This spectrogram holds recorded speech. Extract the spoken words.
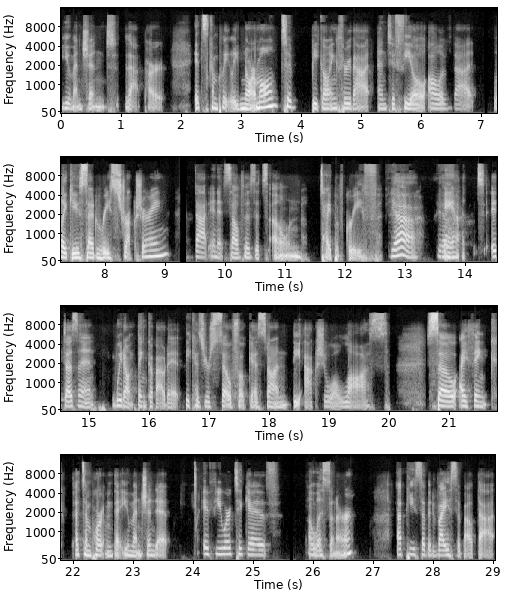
you mentioned that part. It's completely normal to be going through that and to feel all of that, like you said, restructuring that in itself is its own type of grief. Yeah. Yeah. And it doesn't, we don't think about it because you're so focused on the actual loss. So I think it's important that you mentioned it. If you were to give a listener a piece of advice about that,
